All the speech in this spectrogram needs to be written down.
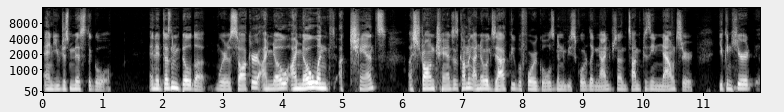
and you just miss the goal and it doesn't build up whereas soccer i know i know when a chance a strong chance is coming i know exactly before a goal is going to be scored like 90% of the time because the announcer you can hear it uh,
